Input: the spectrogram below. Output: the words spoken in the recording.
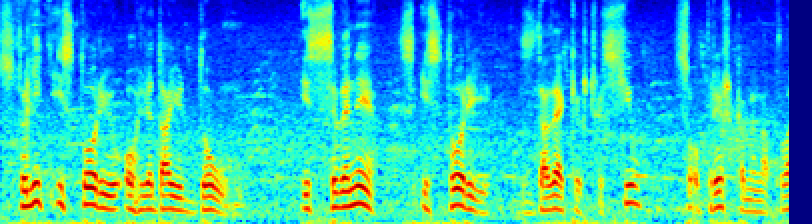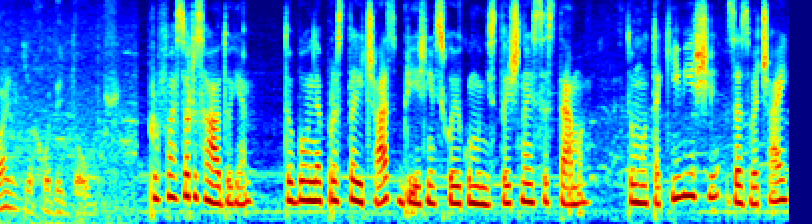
століть історію оглядають довго. Із сивини, з історії з далеких часів, з опришками на плаї виходить довбуш. Професор згадує, то був непростий час брежнівської комуністичної системи, тому такі вірші зазвичай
